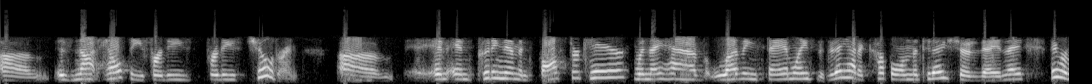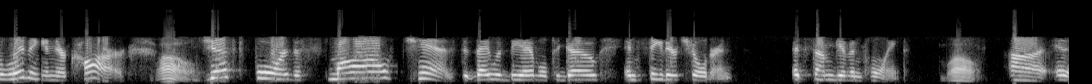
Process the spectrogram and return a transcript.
um is not healthy for these for these children? Um and and putting them in foster care when they have loving families they had a couple on the today show today and they they were living in their car Wow. just for the small chance that they would be able to go and see their children at some given point Wow. uh and,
